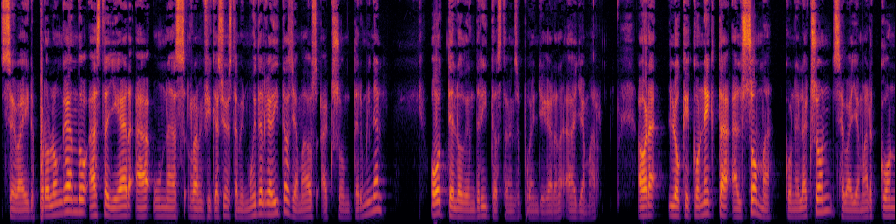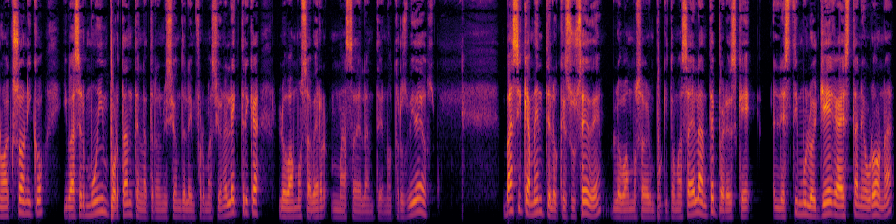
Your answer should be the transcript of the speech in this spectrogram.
se va a ir prolongando hasta llegar a unas ramificaciones también muy delgaditas llamadas axón terminal o telodendritas también se pueden llegar a llamar. Ahora, lo que conecta al soma con el axón se va a llamar cono axónico y va a ser muy importante en la transmisión de la información eléctrica, lo vamos a ver más adelante en otros videos. Básicamente lo que sucede, lo vamos a ver un poquito más adelante, pero es que el estímulo llega a esta neurona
